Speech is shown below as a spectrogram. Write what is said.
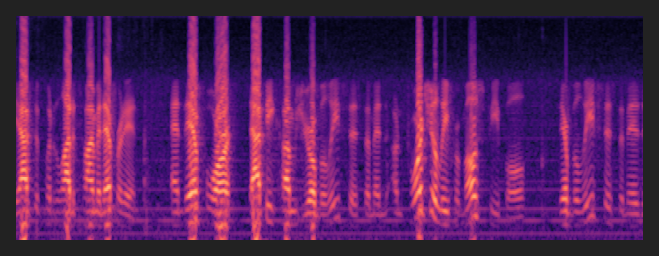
You have to put a lot of time and effort in. And therefore, that becomes your belief system. And unfortunately, for most people, their belief system is,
